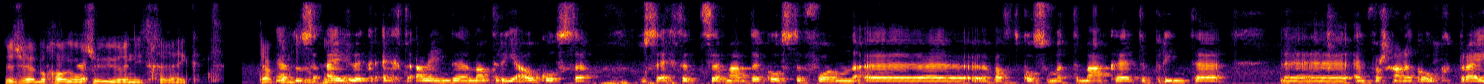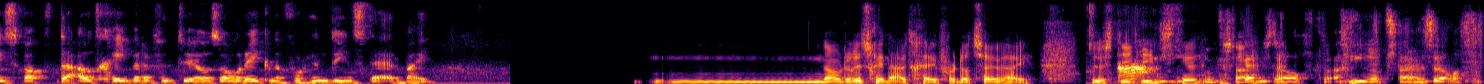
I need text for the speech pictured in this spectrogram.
Dus we hebben gewoon onze uren niet gerekend. Daar ja, dus eigenlijk echt alleen de materiaalkosten. Dus echt het, zeg maar, de kosten van uh, wat het kost om het te maken, te printen. Uh, en waarschijnlijk ook de prijs wat de uitgever eventueel zou rekenen voor hun diensten erbij. Mm, Nou, er is geen uitgever, dat zijn wij. Dus die Ah. diensten. Dat zijn we zelf. Dat zijn we zelf.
